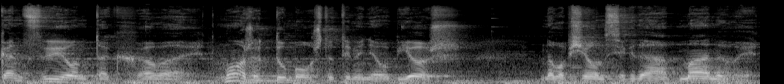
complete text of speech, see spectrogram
Концы он так ховает. Может, думал, что ты меня убьешь. Но вообще он всегда обманывает.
